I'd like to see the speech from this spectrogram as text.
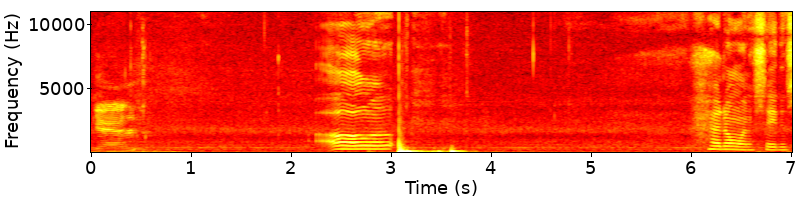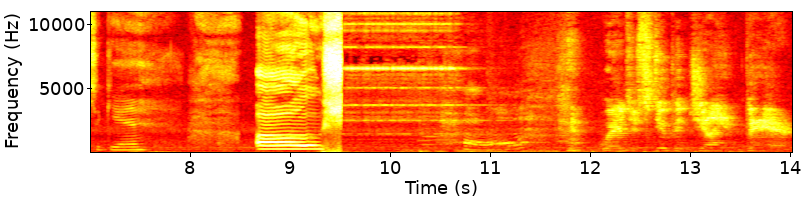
again. Uh, I don't want to say this again. Oh, sh- Oh, Where's your stupid giant bear?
